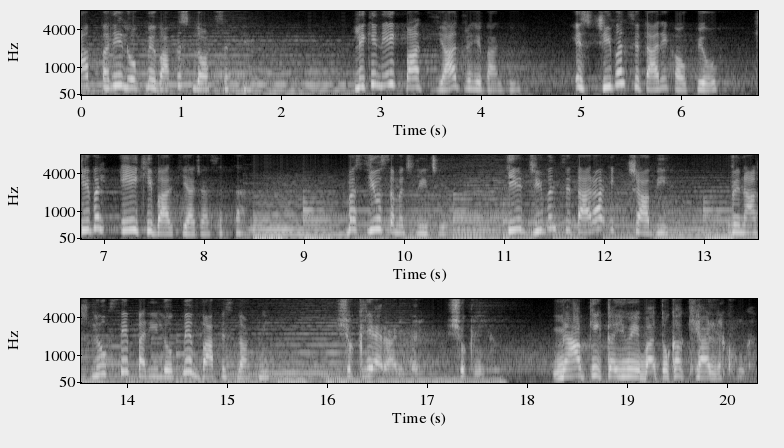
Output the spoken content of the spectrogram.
आप परीलोक में वापस लौट सकते हैं। लेकिन एक बात याद रहे बालवीर इस जीवन सितारे का उपयोग केवल एक ही बार किया जा सकता है। बस यूँ समझ लीजिए कि ये जीवन सितारा एक चाबी है विनाश लोक से परीलोक में वापस लौटने की। शुक्रिया रानी परी शुक्रिया। मैं आपकी कही हुई बातों का ख्याल रखूँगा।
